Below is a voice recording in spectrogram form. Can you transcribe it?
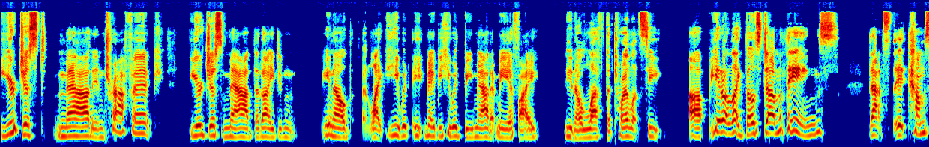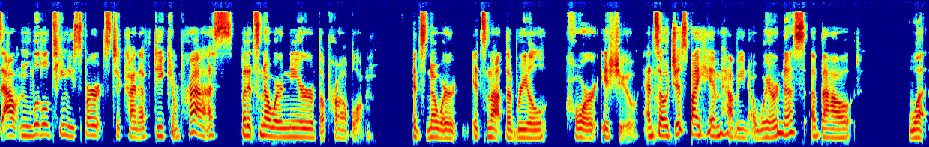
you're just mad in traffic. You're just mad that I didn't, you know, like he would maybe he would be mad at me if I, you know, left the toilet seat up, you know, like those dumb things that's it comes out in little teeny spurts to kind of decompress, but it's nowhere near the problem it's nowhere it's not the real core issue. And so just by him having awareness about what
